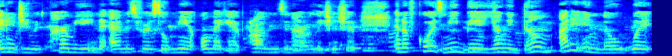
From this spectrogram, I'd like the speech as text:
energy was permeating the atmosphere so me and Omek had problems in our relationship. And of course, me being young and dumb, I didn't know what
